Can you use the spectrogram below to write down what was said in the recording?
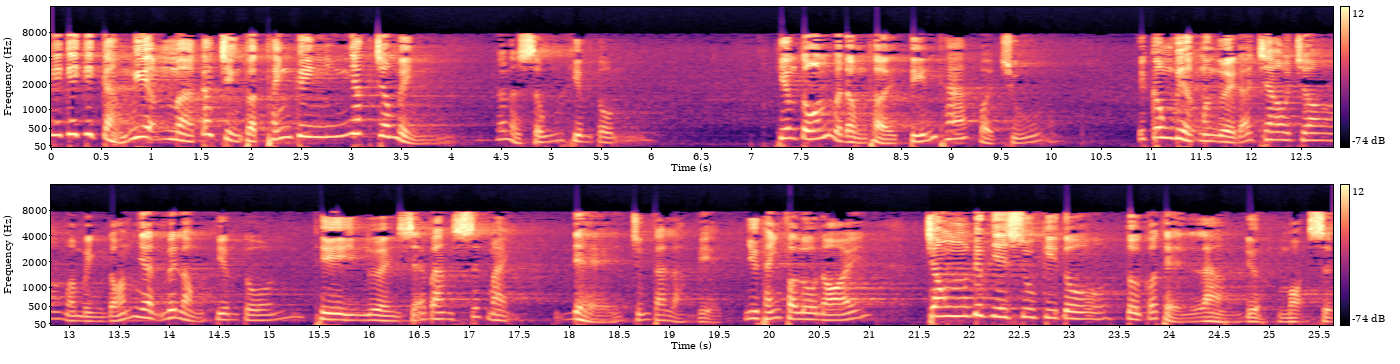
cái cái cái cảm nghiệm mà các trình thuật thánh kinh nhắc cho mình đó là sống khiêm tốn. Khiêm tốn và đồng thời tín thác vào chúa. Cái công việc mà người đã trao cho mà mình đón nhận với lòng khiêm tốn thì người sẽ ban sức mạnh để chúng ta làm việc. Như thánh phaolô nói trong đức giêsu kitô, tôi có thể làm được mọi sự.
